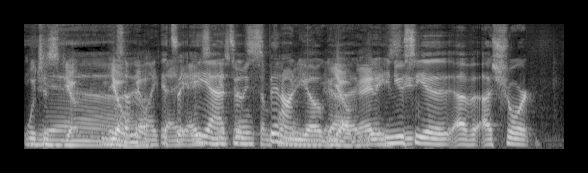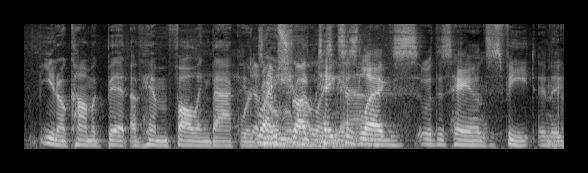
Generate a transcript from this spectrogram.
Which is yo- yoga. Something like that. It's a, yeah, yeah, he's it's a doing some spin on yoga, yoga. Yoga, and and, you see a, a, a short you know comic bit of him falling backwards. Right, over he's one struggling, takes his legs with his hands, his feet, and he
